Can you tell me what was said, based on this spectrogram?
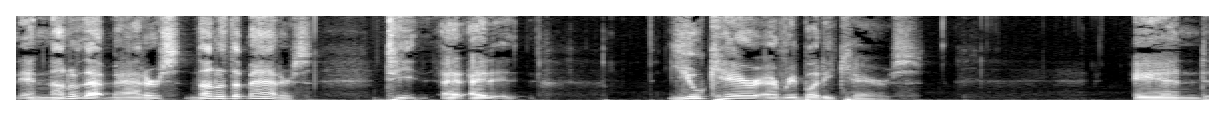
and none of that matters. None of that matters. To, I, I, you care, everybody cares, and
